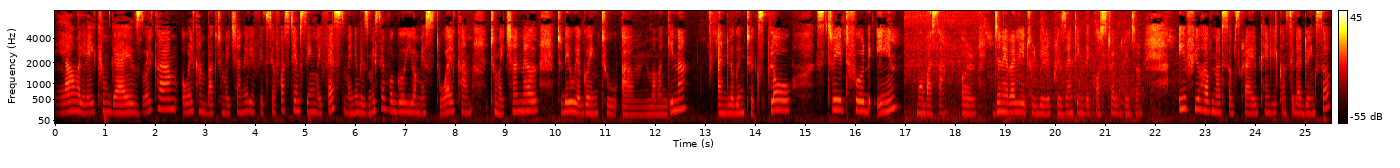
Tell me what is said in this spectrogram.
Assalamu alaikum guys. Welcome welcome back to my channel. If it's your first time seeing my face my name is Miss Evogo you are most welcome to my channel. Today we are going to um, Mama Ngina and we are going to explore street food in Mombasa or generally it will be representing the coastal region if you have not subscribed kindly consider doing so.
